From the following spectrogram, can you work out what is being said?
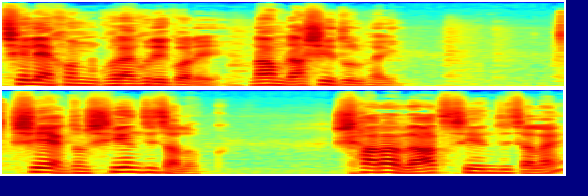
ছেলে এখন ঘোরাঘুরি করে, নাম রাশিদুল ভাই। সে একজন সিএনজি চালক। সারা রাত সিএনজি চালায়,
